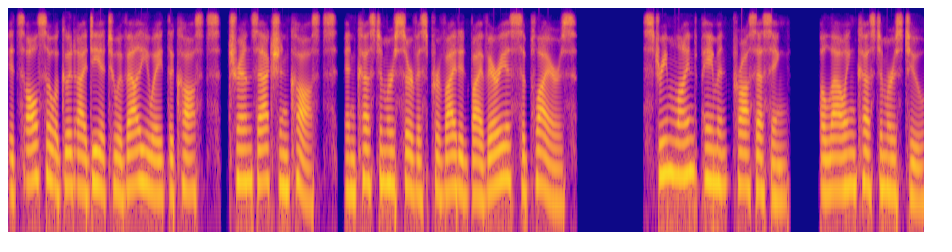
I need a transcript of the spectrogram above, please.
it's also a good idea to evaluate the costs, transaction costs, and customer service provided by various suppliers. Streamlined payment processing, allowing customers to.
